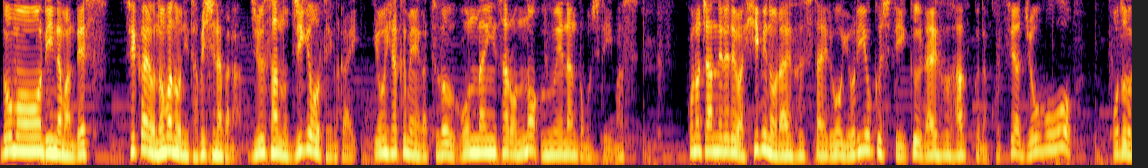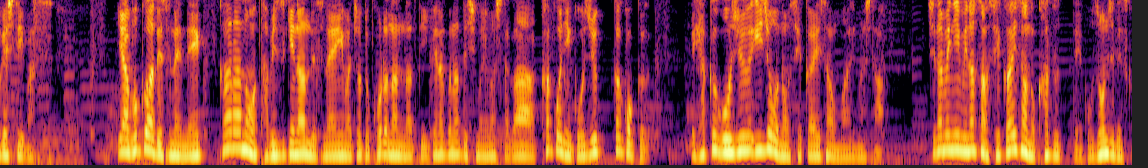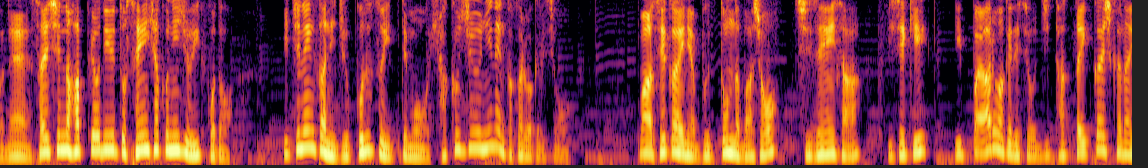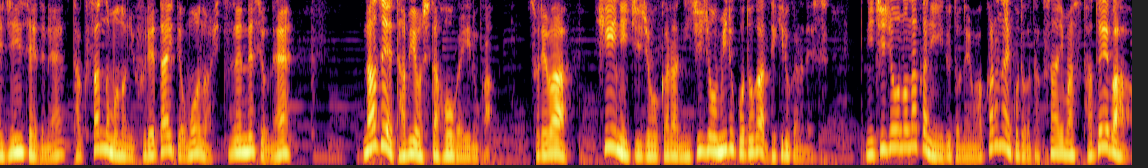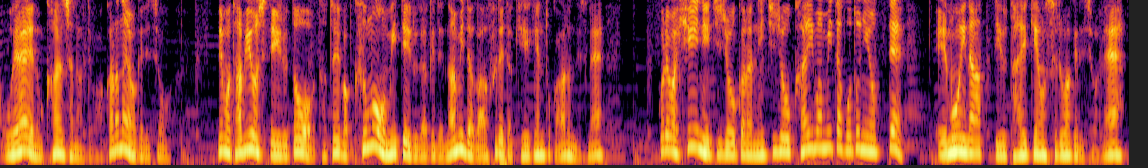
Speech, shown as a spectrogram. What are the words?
どうもリーナマンです。世界をノマドに旅しながら13の事業を展開。400名が集うオンラインサロンの運営なんかもしています。このチャンネルでは日々のライフスタイルをより良くしていくライフハックなコツや情報をお届けしています。いや僕はですね根っからの旅好きなんですね。今ちょっとコロナになって行けなくなってしまいましたが過去に50カ国150以上の世界遺産を回りました。ちなみに皆さん世界遺産の数ってご存知ですかね？最新の発表で言うと1121個と1年間に10個ずつ行っても112年かかるわけですよ。まあ世界にはぶっ飛んだ場所自然遺産遺跡いっぱいあるわけですよ。たった1回しかない人生でねたくさんのものに触れたいって思うのは必然ですよね。なぜ旅をした方がいいのか。それは非日常から日常を見ることができるからです。日常の中にいるとねわからないことがたくさんあります。例えば親への感謝なんてわからないわけですよ。でも旅をしていると例えば雲を見ているだけで涙が溢れた経験とかあるんですね。これは非日常から日常を垣間見たことによってエモいなっていう体験をするわけですよね。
